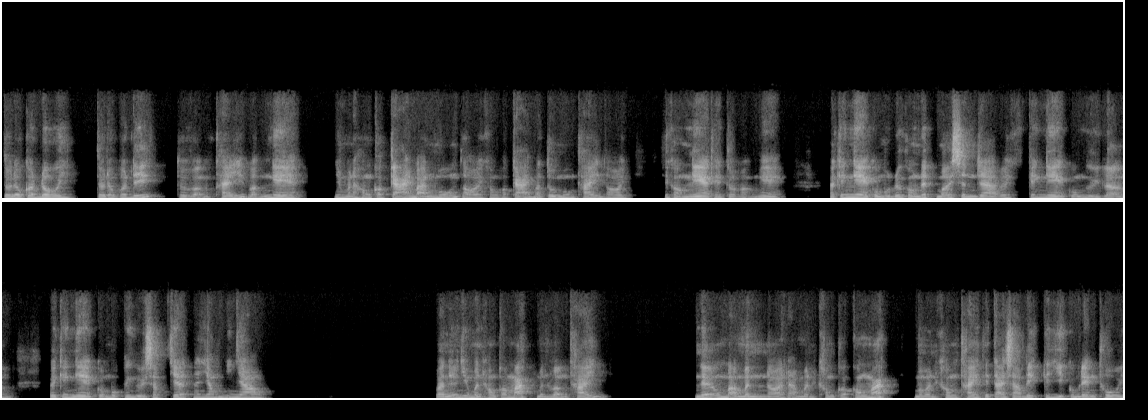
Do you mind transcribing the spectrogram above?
Tôi đâu có đuôi, tôi đâu có điếc, tôi vẫn thấy, vẫn nghe. Nhưng mà nó không có cái mà anh muốn thôi, không có cái mà tôi muốn thấy thôi. Chứ còn nghe thì tôi vẫn nghe. Và cái nghe của một đứa con nít mới sinh ra với cái nghe của người lớn với cái nghe của một cái người sắp chết nó giống như nhau. Và nếu như mình không có mắt, mình vẫn thấy. Nếu mà mình nói là mình không có con mắt, mà mình không thấy thì tại sao biết cái gì cũng đen thui?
